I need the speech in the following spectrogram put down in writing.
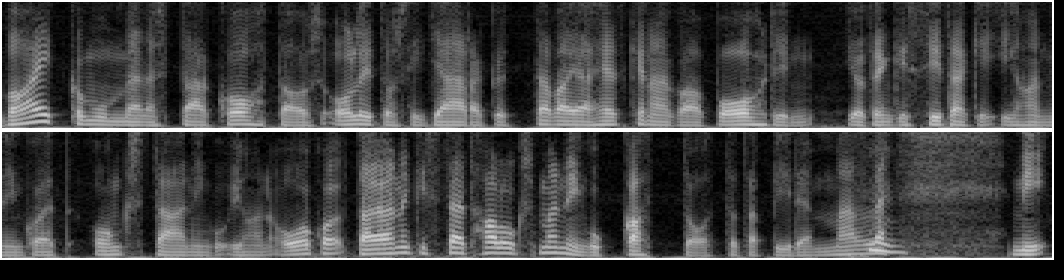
vaikka mun mielestä tämä kohtaus oli tosi järkyttävä ja hetken aikaa pohdin jotenkin sitäkin ihan niin kuin, että onko tämä niin kuin ihan ok, tai ainakin sitä, että haluanko mä niin kuin katsoa tätä pidemmälle, Hmm. niin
